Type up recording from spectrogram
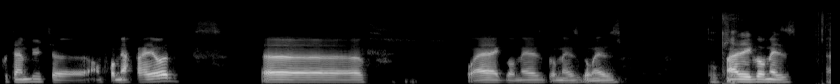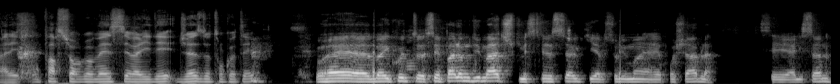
coûte un, but euh, en première période. Euh, ouais, Gomez, Gomez, Gomez. Allez, Gomez. Allez, on part sur Gomez, c'est validé. Jess, de ton côté? Ouais, euh, bah écoute, c'est pas l'homme du match, mais c'est le seul qui est absolument irréprochable. C'est Allison.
